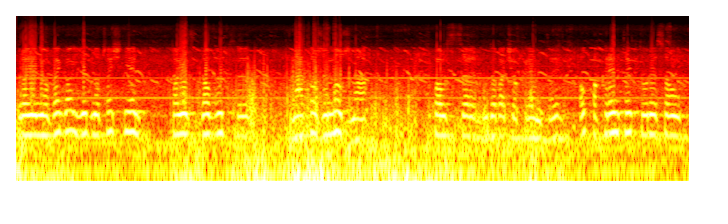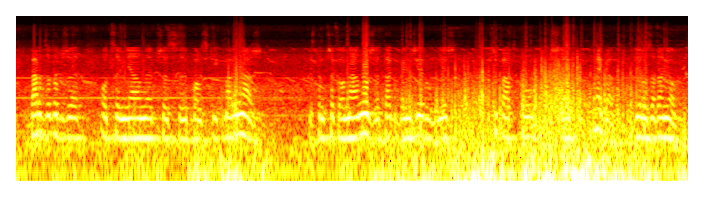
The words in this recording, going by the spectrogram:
zbrojeniowego i jednocześnie to jest dowód e, na to, że można Polsce budować okręty, okręty, które są bardzo dobrze oceniane przez polskich marynarzy. Jestem przekonany, że tak będzie również w przypadku trzech fregat wielozadaniowych.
